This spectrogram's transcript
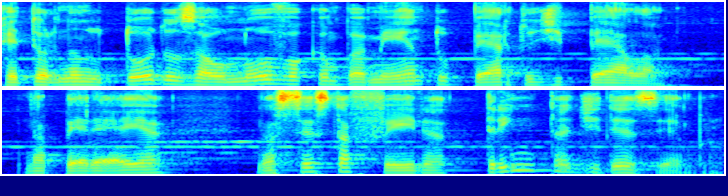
retornando todos ao novo acampamento perto de Pela, na Pérea, na sexta-feira, 30 de dezembro.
